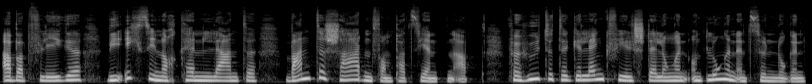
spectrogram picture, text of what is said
Aber Pflege, wie ich sie noch kennenlernte, wandte Schaden vom Patienten ab, verhütete Gelenkfehlstellungen und Lungenentzündungen,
